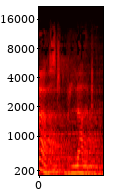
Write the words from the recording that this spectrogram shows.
First blood.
